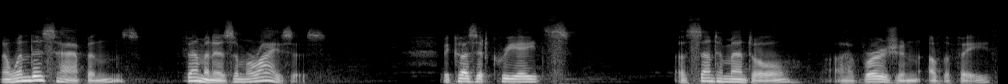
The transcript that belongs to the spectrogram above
Now, when this happens, feminism arises because it creates a sentimental uh, version of the faith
